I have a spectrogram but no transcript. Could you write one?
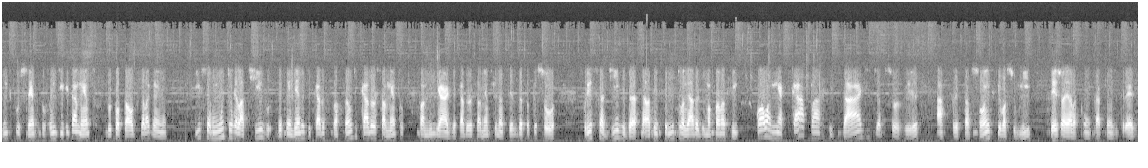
20% do endividamento do total do que ela ganha. isso é muito relativo, dependendo de cada situação, de cada orçamento familiar, de cada orçamento financeiro dessa pessoa. Por isso a dívida, ela tem que ser muito olhada de uma forma assim, qual a minha capacidade de absorver prestações que eu assumi, seja ela com cartão de crédito,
